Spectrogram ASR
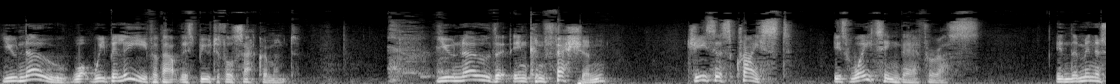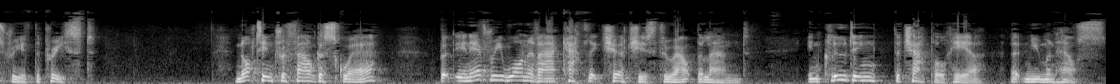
You know what we believe about this beautiful sacrament. You know that in confession, Jesus Christ is waiting there for us in the ministry of the priest. Not in Trafalgar Square, but in every one of our Catholic churches throughout the land, including the chapel here at Newman House.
